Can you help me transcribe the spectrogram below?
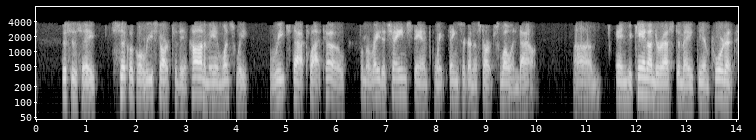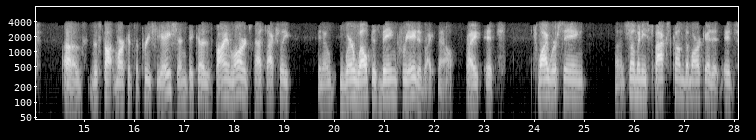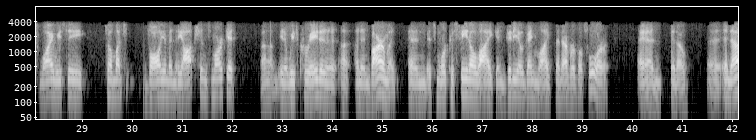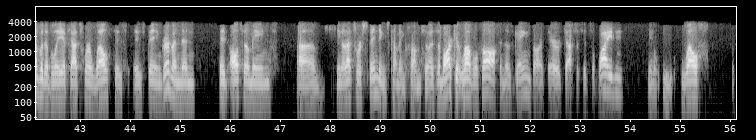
this is a cyclical restart to the economy, and once we reach that plateau, from a rate of change standpoint, things are going to start slowing down. Um, and you can't underestimate the importance of the stock market's appreciation because by and large that's actually you know where wealth is being created right now right? It's it's why we're seeing uh, so many SPACs come to market. It, it's why we see so much volume in the options market. Um, you know we've created a, a, an environment and it's more casino like and video game like than ever before. And you know uh, inevitably, if that's where wealth is is being driven, then it also means um, you know that's where spending's coming from. So as the market levels off and those gains aren't there, deficits will widen. You know, wealth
